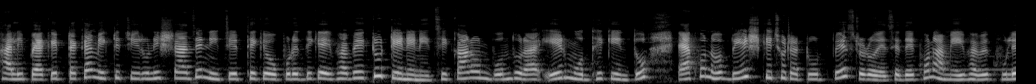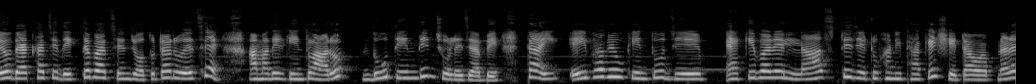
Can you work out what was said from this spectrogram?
খালি প্যাকেটটাকে আমি একটি চিরুনির সাহায্যে নিচের থেকে ওপরের দিকে এইভাবে একটু টেনে নিচ্ছি। কারণ বন্ধুরা, এর মধ্যে কিন্তু এখনও বেশ কিছুটা টুথপেস্ট রয়েছে। দেখুন, আমি এইভাবে খুলেও দেখাচ্ছি, দেখতে পাচ্ছেন যতটা রয়েছে, আমাদের কিন্তু আরও দু, তিন দিন চলে যাবে। তাই এইভাবেও কিন্তু যে একেবারে লাস্টে যেটুখানি থাকে, সেটাও আপনারা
